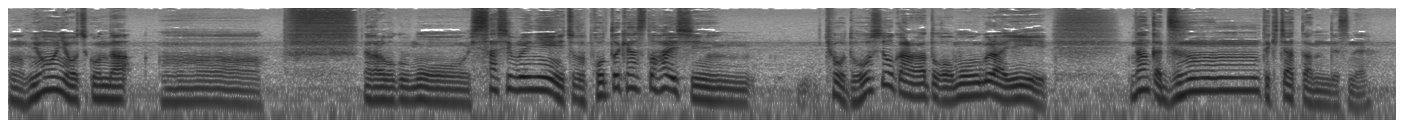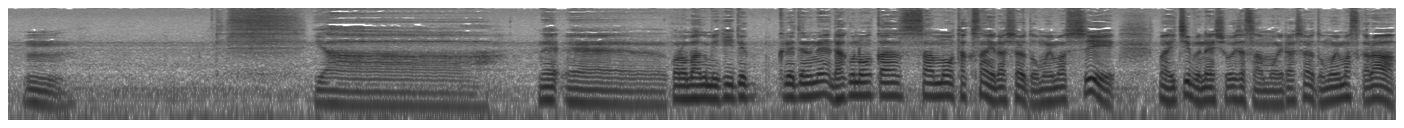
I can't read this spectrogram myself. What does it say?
うん、妙に落ち込んだ。うん。だから僕もう久しぶりにちょっとポッドキャスト配信今日どうしようかなとか思うぐらいなんかズーンってきちゃったんですね。うん。いやー、ね、えー、この番組聞いてくれてるね、酪農家さんもたくさんいらっしゃると思いますし、まあ一部ね、消費者さんもいらっしゃると思いますから、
